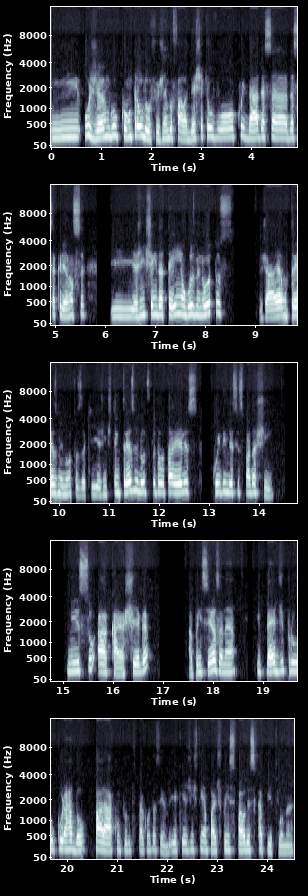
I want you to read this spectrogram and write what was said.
e o Jango contra o Luffy. O Jango fala: "Deixa que eu vou cuidar dessa dessa criança". E a gente ainda tem alguns minutos, já eram três minutos aqui. A gente tem três minutos para derrotar eles. Cuidem desse espadachim. Nisso a Kaia chega, a princesa, né? E pede pro Kurahado parar com tudo que está acontecendo. E aqui a gente tem a parte principal desse capítulo, né?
